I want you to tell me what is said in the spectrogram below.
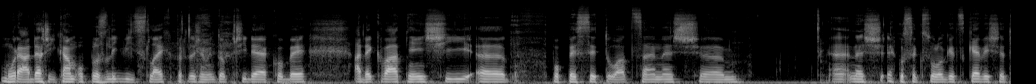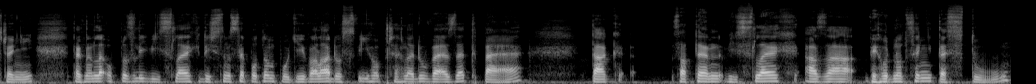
mu ráda říkám oplzlý výslech, protože mi to přijde jakoby adekvátnější eh, popis situace, než eh, Eh, než jako sexuologické vyšetření, tak tenhle oplzlý výslech, když jsem se potom podívala do svého přehledu VZP, tak za ten výslech a za vyhodnocení testů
